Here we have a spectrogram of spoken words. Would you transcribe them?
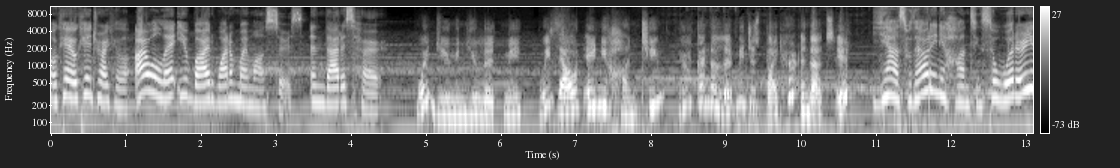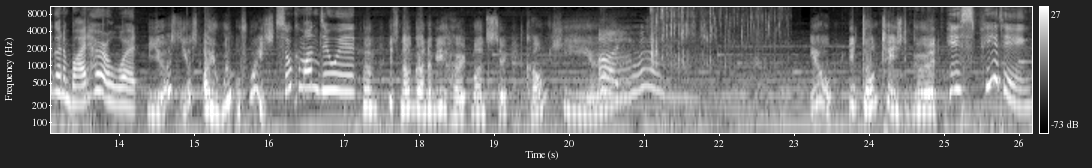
Okay, okay, Dracula. I will let you bite one of my monsters, and that is her. What do you mean you let me? Without any hunting? You're gonna let me just bite her and that's it? Yes, without any hunting. So what, are you gonna bite her or what? Yes, yes, I will, of course. So come on, do it. Um, it's not gonna be hurt, monster. Come here. Ew, it don't taste good. He's spitting.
